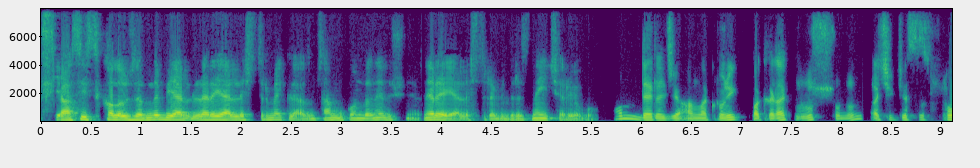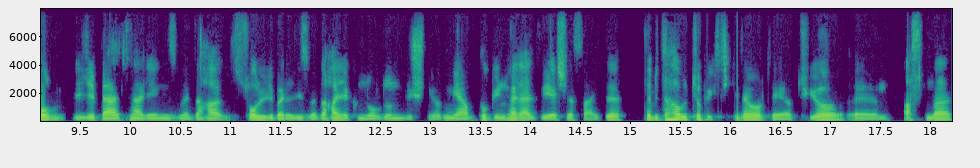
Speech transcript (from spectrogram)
siyasi skala üzerinde bir yerlere yerleştirmek lazım. Sen bu konuda ne düşünüyorsun? Nereye yerleştirebiliriz? Ne içeriyor bu? Son derece anakronik bakarak Rus'un açıkçası sol libertarianizme daha sol liberalizme daha yakın olduğunu düşünüyorum. Yani bugün herhalde yaşasaydı tabii daha ütopik fikirler ortaya atıyor. Ee, aslında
